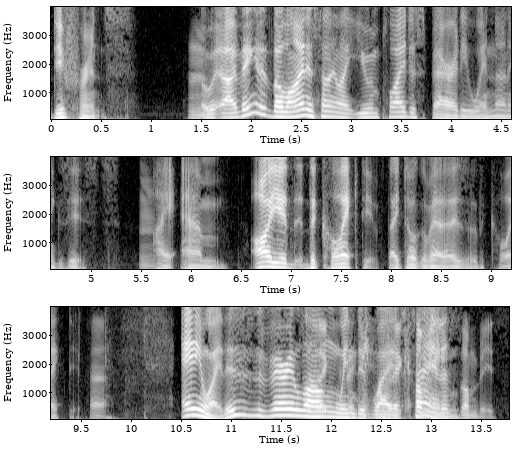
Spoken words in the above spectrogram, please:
difference." I think the line is something like, "You imply disparity where none exists." I am. Oh yeah, the, the collective. They talk about it as the collective. Anyway, this is a very So long-winded they- way they're of saying. zombies.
